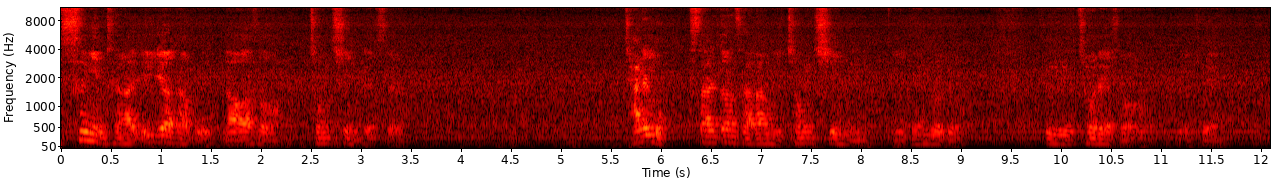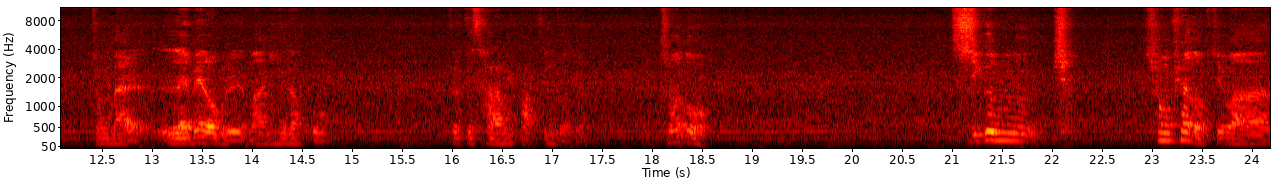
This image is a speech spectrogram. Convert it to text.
스님 생활 1년 하고 나와서 정치인 됐어요. 잘 못 살던 사람이 정치인이 된 거죠. 그 절에서 이렇게 정말 레벨업을 많이 해갖고 그렇게 사람이 바뀐 거죠. 저도 지금 형- 형편없지만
